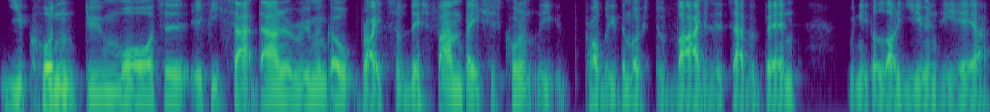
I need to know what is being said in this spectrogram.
you couldn't do more to if he sat down in a room and go right so this fan base is currently probably the most divided it's ever been. We need a lot of unity here.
